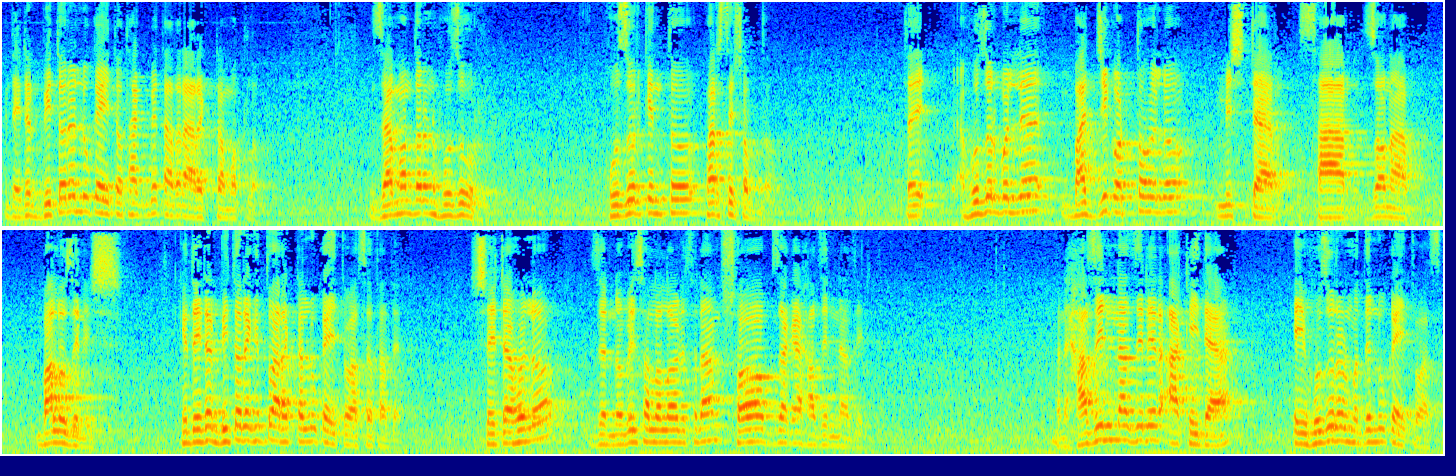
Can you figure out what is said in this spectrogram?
কিন্তু এটার ভিতরে লুকায়িত থাকবে তাদের আরেকটা মতলব। যেমন ধরেন হুজুর। হুজুর কিন্তু ফার্সি শব্দ। তাই হুজুর বললে বাহ্যিক অর্থ হলো মিস্টার সার জনাব, ভালো জিনিস। কিন্তু এটার ভিতরে কিন্তু আরেকটা লুকায়িত আছে তাদের। সেটা হলো যে নবী সাল্লাম সব জায়গায় হাজির নাজির। মানে হাজির নাজিরের আকিদা এই হুজুরের মধ্যে লুকায়িত আছে।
